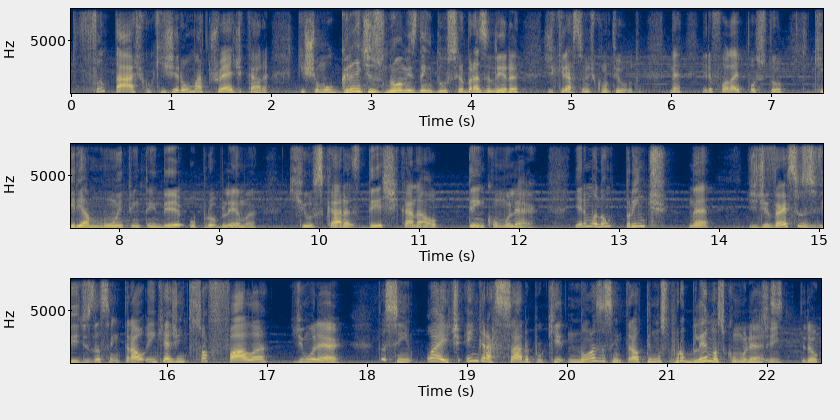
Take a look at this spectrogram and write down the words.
fantástico que gerou uma thread, cara, que chamou grandes nomes da indústria brasileira de criação de conteúdo, né? Ele foi lá e postou: "Queria muito entender o problema que os caras deste canal têm com mulher". E ele mandou um print, né? De diversos vídeos da Central em que a gente só fala de mulher. Então assim, White, é engraçado porque nós da Central temos problemas com mulheres, Sim. entendeu?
